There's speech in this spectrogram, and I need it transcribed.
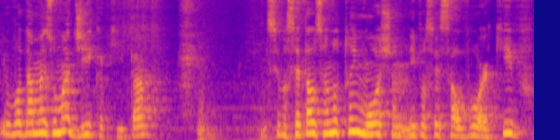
eu vou dar mais uma dica aqui, tá? Se você está usando o Twinmotion e você salvou o arquivo,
